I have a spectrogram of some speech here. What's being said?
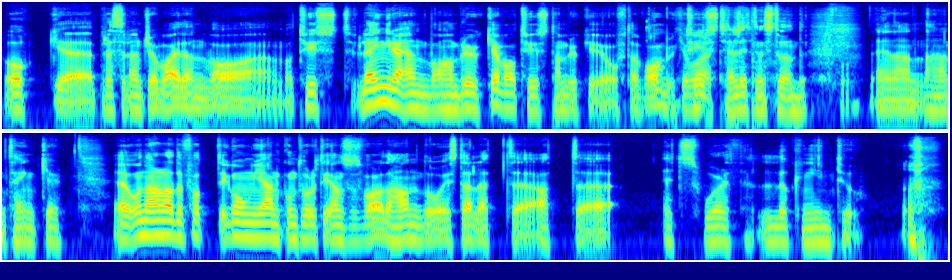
Och eh, president Joe Biden var, var tyst längre än vad han brukar vara tyst. Han brukar ju ofta vara tyst, vara tyst. en liten stund när han, när han tänker. Eh, och när han hade fått igång hjärnkontoret igen så svarade han då istället eh, att eh, it's worth looking into.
